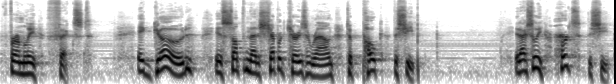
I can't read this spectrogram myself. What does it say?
firmly fixed. A goad is something that a shepherd carries around to poke the sheep. It actually hurts the sheep.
